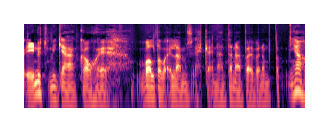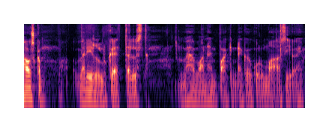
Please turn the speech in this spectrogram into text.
Ei nyt mikään kauhean valtava elämys ehkä enää tänä päivänä, mutta ihan hauska välillä lukea tällaista vähän vanhempaakin näkökulmaa asioihin.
